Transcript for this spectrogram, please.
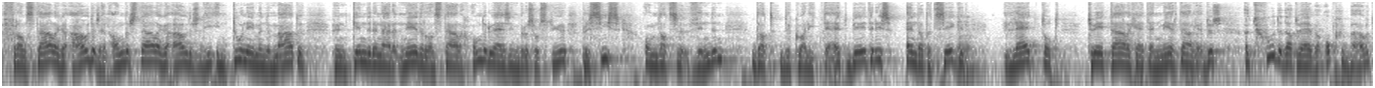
Franstalige ouders en anderstalige ouders die in toenemende mate hun kinderen naar het Nederlandstalig onderwijs in Brussel sturen, precies omdat ze vinden dat de kwaliteit beter is en dat het zeker leidt tot tweetaligheid en meertaligheid. Dus het goede dat wij hebben opgebouwd,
